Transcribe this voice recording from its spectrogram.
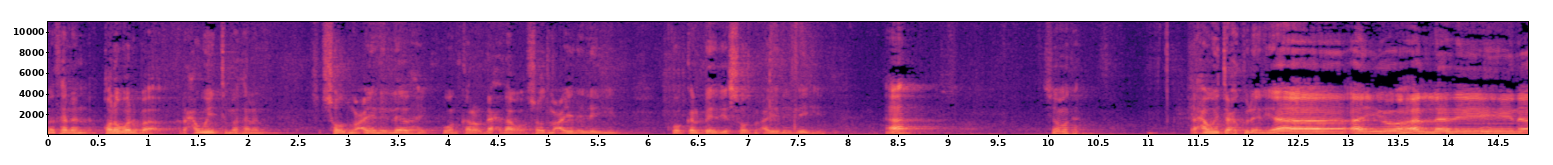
maalan qolo walba raxweynta maalan sawd mucayanay leedahay kuwan kale dhexda sawd mucayanay leeyihiin kuwa galbeed iyo sawd mucayanay leeyihiin. Ha? Soo maka waxay ku leeyihiin ya ayuha aladiina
